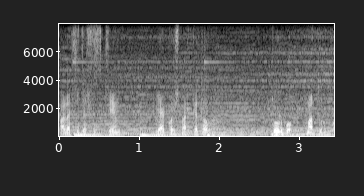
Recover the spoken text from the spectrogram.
ale przede wszystkim jakość marketowa. Turbo. Ma turbo.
